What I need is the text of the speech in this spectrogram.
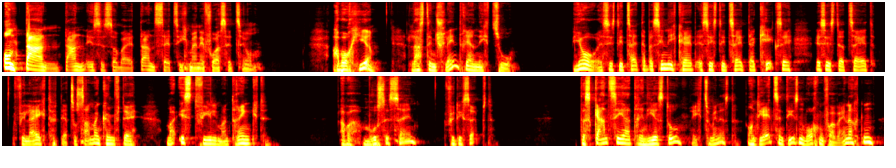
und dann, dann ist es soweit, dann setze ich meine Vorsätze um. Aber auch hier, lass den Schlendrian nicht zu. Ja, es ist die Zeit der Besinnlichkeit, es ist die Zeit der Kekse, es ist der Zeit vielleicht der Zusammenkünfte. Man isst viel, man trinkt. Aber muss es sein für dich selbst? Das ganze Jahr trainierst du, ich zumindest, und jetzt in diesen Wochen vor Weihnachten,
